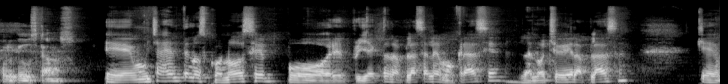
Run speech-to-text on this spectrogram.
Fue lo que buscamos. Eh, mucha gente nos conoce por el proyecto en la Plaza de la Democracia, la Noche de la Plaza que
